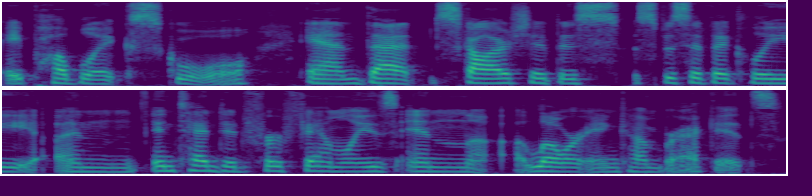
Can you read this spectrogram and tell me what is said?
a public school. And that scholarship is specifically um, intended for families in lower income brackets.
